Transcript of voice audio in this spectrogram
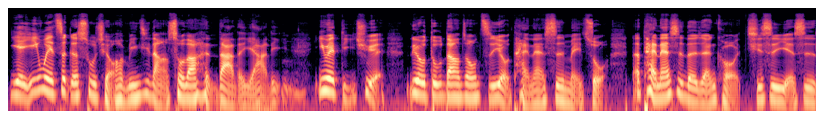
也因为这个诉求，民进党受到很大的压力。因为的确，六都当中只有台南市没做。那台南市的人口其实也是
